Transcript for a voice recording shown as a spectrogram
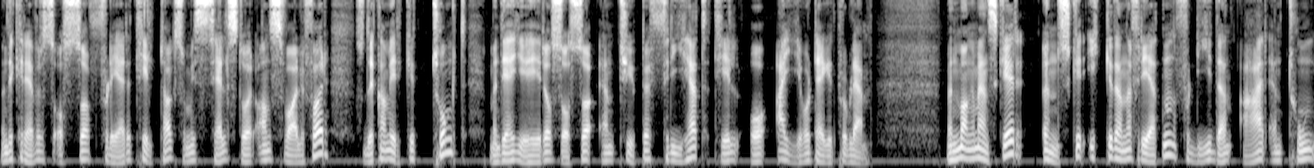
men det kreves også flere tiltak som vi selv står ansvarlig for, så det kan virke tungt, men det gir oss også en type frihet til å eie vårt eget problem. Men mange mennesker ønsker ikke denne friheten fordi den er en tung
